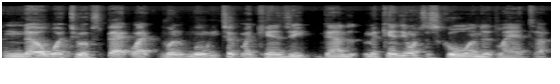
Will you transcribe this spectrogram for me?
know what to expect. Like when, when we took Mackenzie down, to, Mackenzie went to school in Atlanta.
